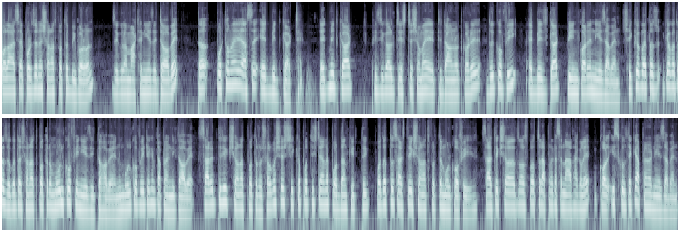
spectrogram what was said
বলা আছে প্রয়োজনীয় সনদপত্র বিবরণ, যেগুলো মাঠে নিয়ে যেতে হবে। তো প্রথমে আছে admit card. Admit card physical টেস্টের সময় এটি ডাউনলোড করে দুই কপি এডমিট কার্ড প্রিন্ট করে নিয়ে যাবেন। শিক্ষকগত শিক্ষাগত যোগ্যতা সনদপত্র মূল কপি নিয়ে যেতে হবে। মূল কপিটা কিন্তু আপনার নিতে হবে। চারিত্রিক সনদপত্র, সর্বশেষ শিক্ষা প্রতিষ্ঠানে প্রদান কর্তৃক প্রদত্ত চারিত্রিক সনদপত্রের মূল কপি। চারিত্রিক সনদপত্র আপনার কাছে না থাকলে কল- স্কুল থেকে আপনারা নিয়ে যাবেন।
